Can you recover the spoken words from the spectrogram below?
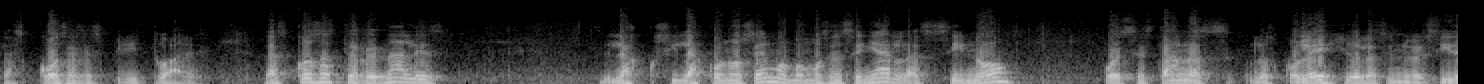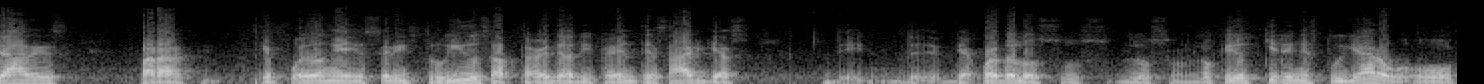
las cosas espirituales. Las cosas terrenales, si las conocemos, vamos a enseñarlas. Si no, pues están los colegios, las universidades, para que puedan ellos ser instruidos a través de las diferentes áreas de, acuerdo a los, lo que ellos quieren estudiar o,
